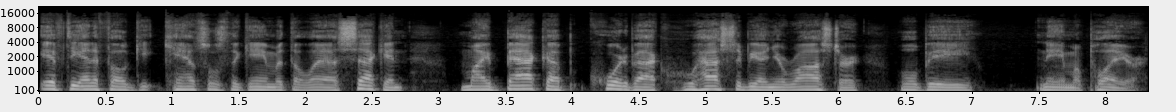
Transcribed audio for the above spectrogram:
if the NFL g- cancels the game at the last second, my backup quarterback, who has to be on your roster, will be name a player.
